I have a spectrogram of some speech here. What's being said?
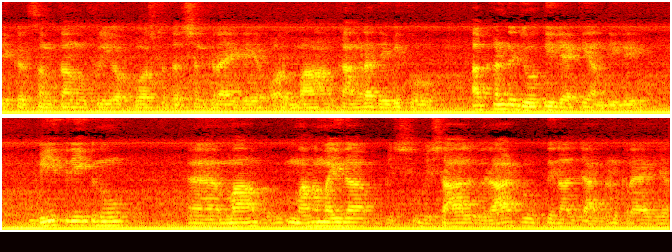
ਤੇ ਕਰ ਸੰਗਤਾਂ ਨੂੰ ਫ੍ਰੀ ਆਫ ਕਾਸਟ ਦਰਸ਼ਨ ਕਰਾਏ ਗਏ ਔਰ ਮਾਂ ਕਾਂਗੜਾ ਦੇਵੀ ਤੋਂ ਅਖੰਡ ਜੋਤੀ ਲੈ ਕੇ ਆਂਦੀ ਗਈ। 20 ਤਰੀਕ ਨੂੰ ਮਹਾ, ਮਹਾਮਾਈ ਦਾ ਵਿਸ਼- ਵਿਸ਼ਾਲ ਵਿਰਾਟ ਰੂਪ ਦੇ ਨਾਲ ਜਾਗਰਣ ਕਰਾਇਆ ਗਿਆ,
